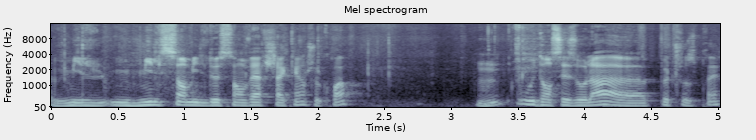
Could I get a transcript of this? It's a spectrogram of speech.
1100-1200 vers chacun, je crois. Mhm. Ou dans ces eaux-là, peu de choses près.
